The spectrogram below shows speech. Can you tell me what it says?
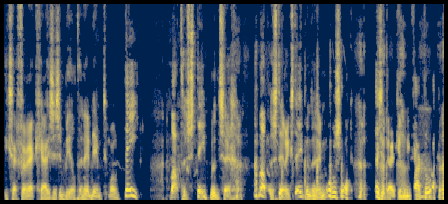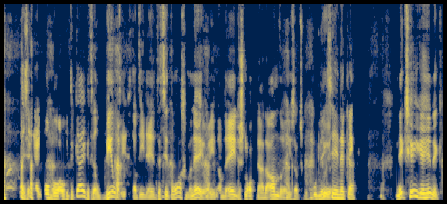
Ik zeg, verrek, Gijs is in beeld en hij neemt gewoon thee. Wat een statement zeg. Wat een sterk statement. Hij neemt nog een slok. Hij zit eigenlijk helemaal niet vaak te lachen. Hij zit eigenlijk onbewogen te kijken. Terwijl het beeld is dat hij de hele tijd zit te lachen. Maar nee hoor, je nam de ene slok naar de andere. Je zat zo goed Niks hinneken. Niks geen gehinnik.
